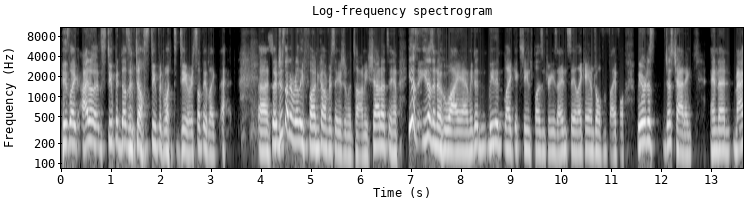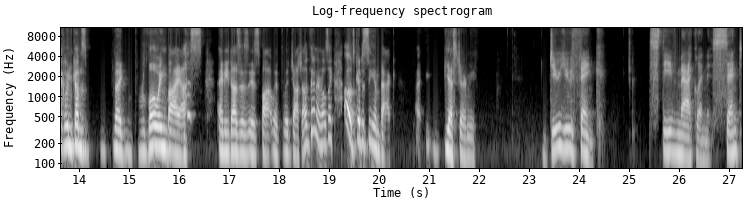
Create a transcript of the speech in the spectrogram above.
he's like, I don't. Stupid doesn't tell stupid what to do, or something like that. Uh, so just had a really fun conversation with Tommy. Shout out to him. He doesn't he doesn't know who I am. He didn't we didn't like exchange pleasantries. I didn't say like, "Hey, I'm Joel from Fightful." We were just just chatting, and then Maclin comes like blowing by us, and he does his, his spot with with Josh Alexander, and I was like, "Oh, it's good to see him back." Uh, yes, Jeremy. Do you think Steve Maclin sent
